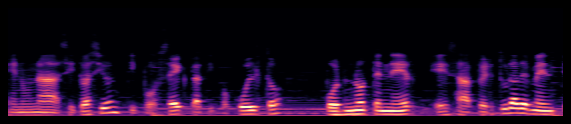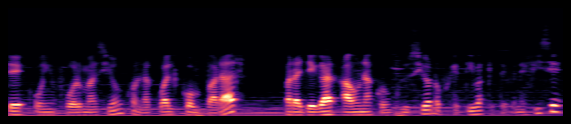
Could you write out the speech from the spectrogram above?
en una situación tipo secta, tipo culto, por no tener esa apertura de mente o información con la cual comparar para llegar a una conclusión objetiva que te beneficie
